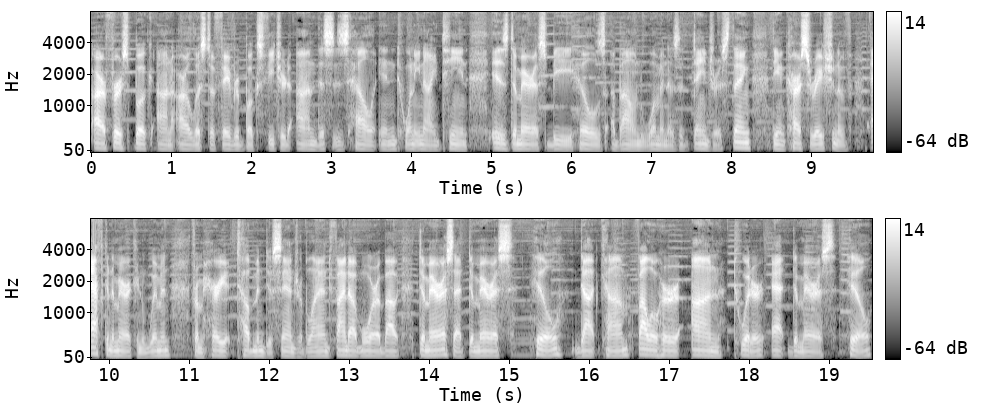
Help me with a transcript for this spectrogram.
Our first book on our list of favorite books featured on This Is Hell in 2019 is Damaris B. Hill's A Bound Woman is a Dangerous Thing The Incarceration of African American Women from Harriet Tubman to Sandra Bland. Find out more about Damaris at damarishill.com. Follow her on Twitter at Damaris Hill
